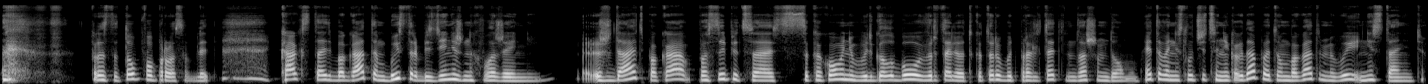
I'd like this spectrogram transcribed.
Просто топ вопросов, блядь. Как стать богатым быстро без денежных вложений? Ждать, пока посыпется с какого-нибудь голубого вертолета, который будет пролетать над вашим домом. Этого не случится никогда, поэтому богатыми вы не станете.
